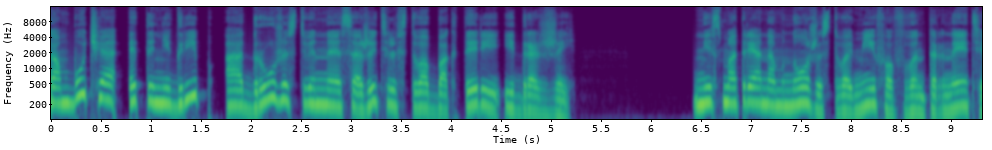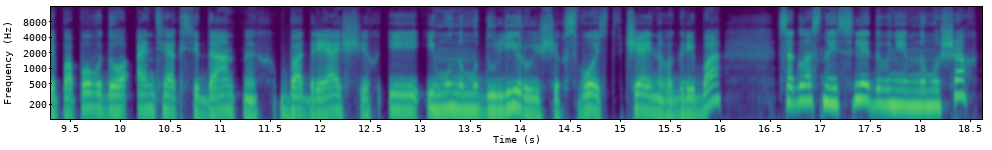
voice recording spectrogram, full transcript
Камбуча — это не гриб, а дружественное сожительство бактерий и дрожжей. Несмотря на множество мифов в интернете по поводу антиоксидантных, бодрящих и иммуномодулирующих свойств чайного гриба, согласно исследованиям на мышах,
